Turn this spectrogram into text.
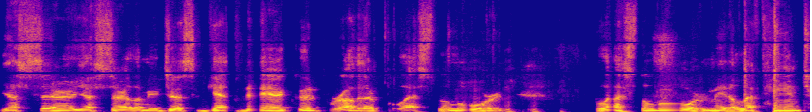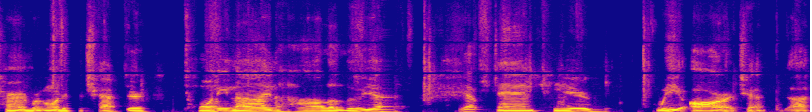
Yes, sir. Yes, sir. Let me just get there. Good brother. Bless the Lord. Bless the Lord. We made a left hand turn. We're going to chapter 29. Hallelujah. Yep. And here we are. Chap- uh,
